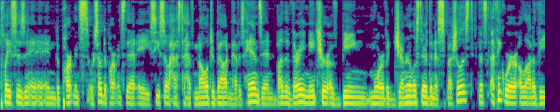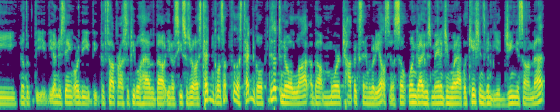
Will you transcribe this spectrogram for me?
places and, and departments or sub departments that a CISO has to have knowledge about and have his hands in, by the very nature of being more of a generalist there than a specialist, that's, I think, where a lot of the, you know, the, the, the understanding or the, the, the thought process people have about, you know, CISOs are less technical. It's not the less technical. You just have to know a lot about more topics than everybody else. You know, so one guy who's managing one application is going to be a genius on that.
